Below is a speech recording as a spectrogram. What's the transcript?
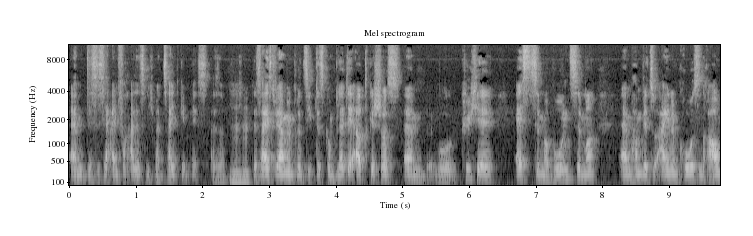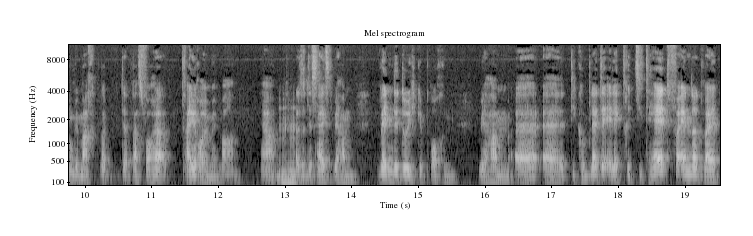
ähm, das ist ja einfach alles nicht mehr zeitgemäß. Also mhm. das heißt, wir haben im Prinzip das komplette Erdgeschoss, ähm, wo Küche, Esszimmer, Wohnzimmer, ähm, haben wir zu einem großen Raum gemacht, was vorher drei Räume waren. Ja? Mhm. Also das heißt, wir haben Wände durchgebrochen, wir haben äh, äh, die komplette Elektrizität verändert, weil,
